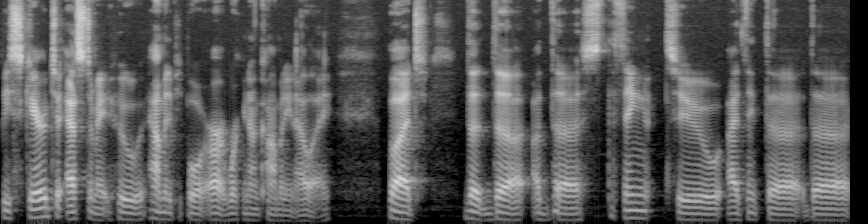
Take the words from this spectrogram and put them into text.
be scared to estimate who how many people are working on comedy in LA, but the the uh, the the thing to I think the the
